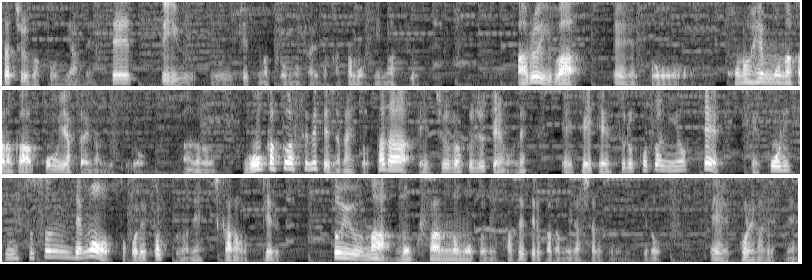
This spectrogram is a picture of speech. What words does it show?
た中学を辞めてっていう結末を迎えた方もいます。あるいは、えっ、ー、と、この辺もなかなかこう厄介なんですけど、あの、合格は全てじゃないと。ただ、え中学受験をね、え経験することによって、え公立に進んでもそこでトップのね、力をつけるという、まあ、目算のもとにさせてる方もいらっしゃると思うんですけど、えー、これがですね、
